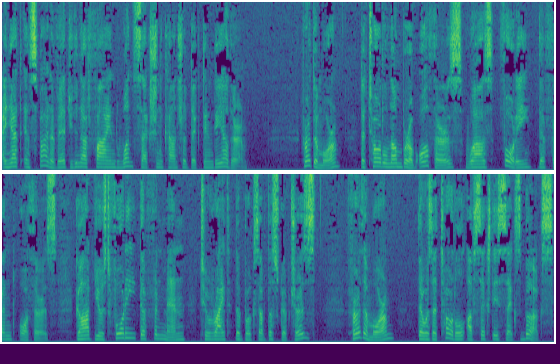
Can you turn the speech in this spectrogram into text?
And yet, in spite of it, you do not find one section contradicting the other. Furthermore, the total number of authors was 40 different authors. God used 40 different men to write the books of the scriptures. Furthermore, there was a total of 66 books.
